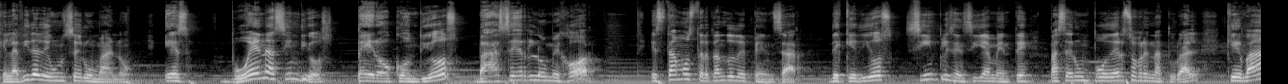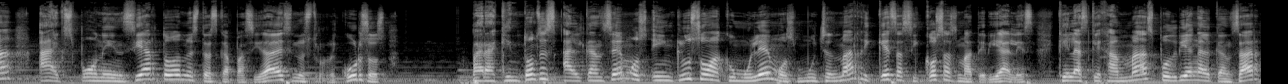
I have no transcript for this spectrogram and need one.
que la vida de un ser humano es buena sin Dios, pero con Dios va a ser lo mejor. Estamos tratando de pensar de que Dios simple y sencillamente va a ser un poder sobrenatural que va a exponenciar todas nuestras capacidades y nuestros recursos para que entonces alcancemos e incluso acumulemos muchas más riquezas y cosas materiales que las que jamás podrían alcanzar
